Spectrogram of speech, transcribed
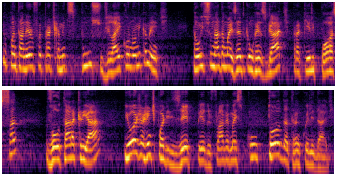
e o pantaneiro foi praticamente expulso de lá economicamente. Então, isso nada mais é do que um resgate para que ele possa voltar a criar. E hoje a gente pode dizer, Pedro e Flávia, mas com toda tranquilidade,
